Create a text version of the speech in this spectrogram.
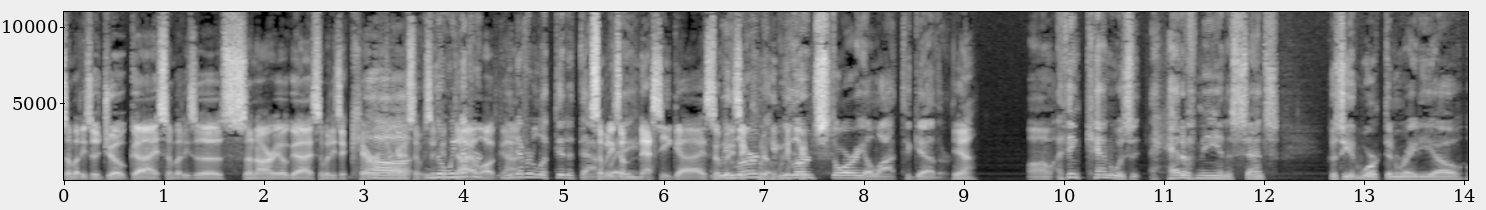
somebody's a joke guy, somebody's a scenario guy, somebody's a character guy, Uh, somebody's no, like a dialogue never, guy? we never looked at it that somebody's way Somebody's a messy guy, we learned a clean we learned story a lot together yeah. Um, I think Ken was ahead of me in a sense because he had worked in radio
